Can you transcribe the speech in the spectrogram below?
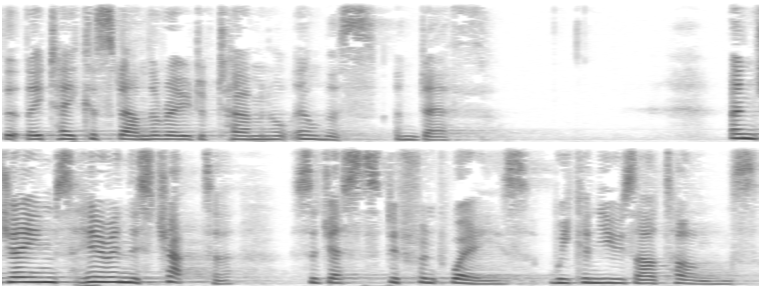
that they take us down the road of terminal illness and death. And James, here in this chapter, suggests different ways we can use our tongues,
